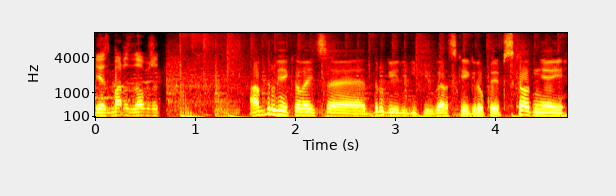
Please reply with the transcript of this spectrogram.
jest bardzo dobrze. A w drugiej kolejce drugiej ligi piłkarskiej grupy wschodniej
